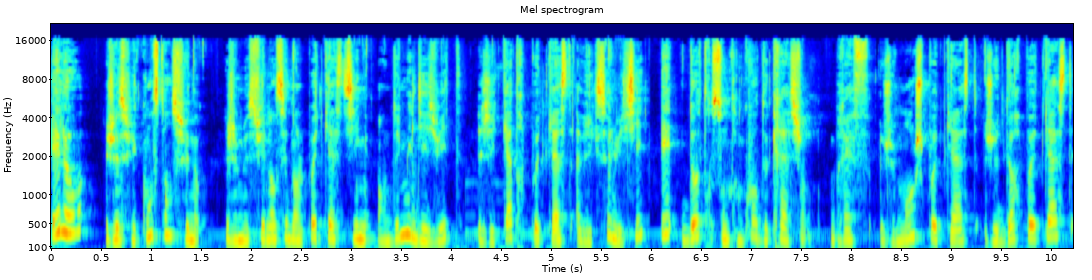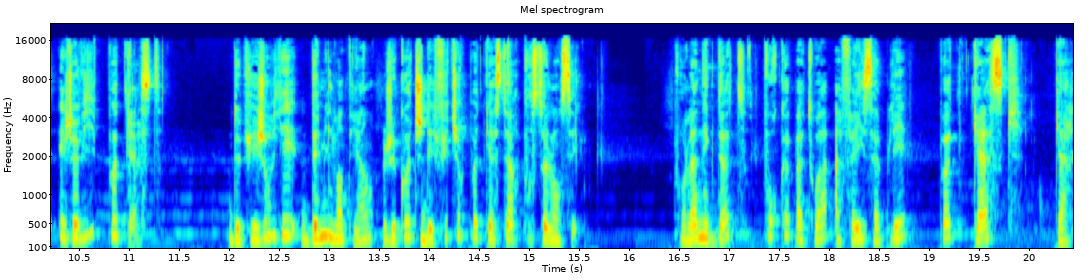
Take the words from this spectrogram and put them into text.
Hello, je suis Constance Chenot. Je me suis lancée dans le podcasting en 2018, j'ai 4 podcasts avec celui-ci et d'autres sont en cours de création. Bref, je mange podcast, je dors podcast et je vis podcast. Depuis janvier 2021, je coach des futurs podcasteurs pour se lancer. Pour l'anecdote, Pourquoi pas toi a failli s'appeler Podcast car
